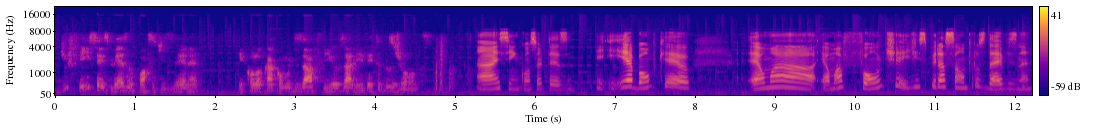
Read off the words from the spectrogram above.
difíceis mesmo, posso dizer, né? E colocar como desafios ali dentro dos jogos. Ah, sim, com certeza. E, e é bom porque é uma, é uma fonte aí de inspiração para os devs, né?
